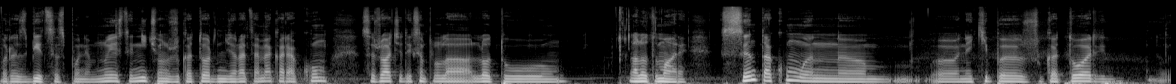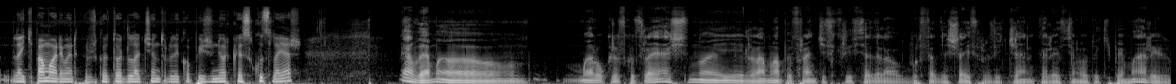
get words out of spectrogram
răzbit, să spunem. Nu este niciun jucător din generația mea care acum să joace, de exemplu, la lotul la lotul mare. Sunt acum în, uh, în echipă jucători, la echipa mare, mă refer, jucători de la centru de copii junior crescuți la Iași? Avem, uh, mă rog, crescuți la Iași, noi l-am luat pe Francis Cristea de la vârsta de 16 ani, care este în lotul echipei mari,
